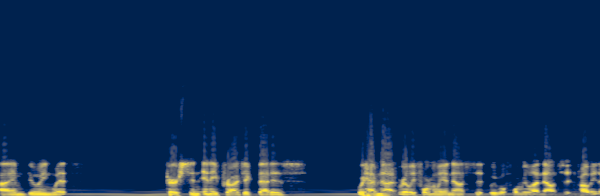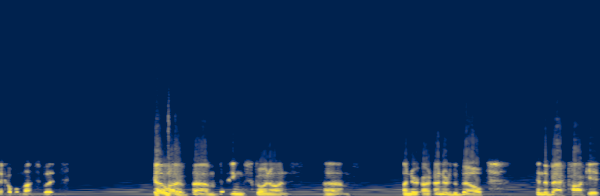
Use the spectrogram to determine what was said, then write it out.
I am doing with Kirsten in a project that is. We have not really formally announced it. We will formally announce it probably in a couple months, but got a lot of um, things going on um, under uh, under the belt, in the back pocket.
